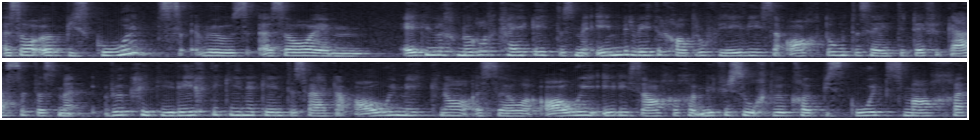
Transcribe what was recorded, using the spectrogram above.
so etwas Gutes, weil es so ähm, eigentlich die Möglichkeit gibt, dass man immer wieder darauf hinweisen kann, Achtung, das habt ihr dann vergessen, dass man wirklich in die Richtung hineingeht, das werden alle mitgenommen, es sollen alle ihre Sachen können. Man versucht wirklich etwas Gutes zu machen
